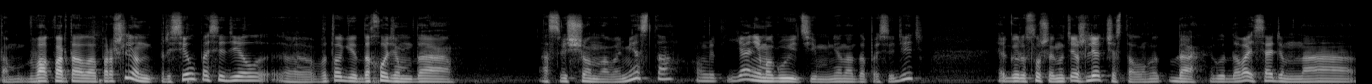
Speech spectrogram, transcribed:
там два квартала прошли, он присел, посидел. Э, в итоге доходим до освещенного места. Он говорит, я не могу идти, мне надо посидеть. Я говорю, слушай, ну тебе же легче стало? Он говорит, да. Я говорю, давай сядем на,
